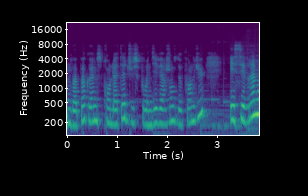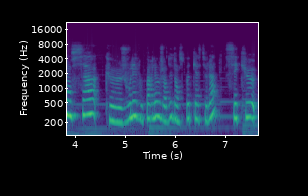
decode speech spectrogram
on va pas quand même se prendre la tête juste pour une divergence de point de vue. Et c'est vraiment ça que je voulais vous parler aujourd'hui dans ce podcast-là, c'est que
